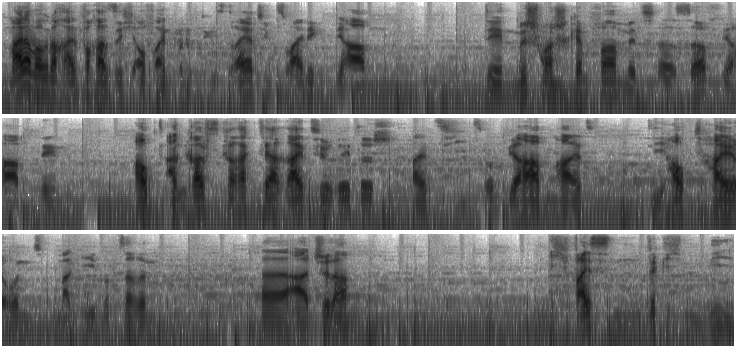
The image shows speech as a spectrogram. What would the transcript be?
meiner Meinung nach einfacher, sich auf ein vernünftiges Dreierteam zu einigen. Wir haben den Mischmaschkämpfer mit äh, Surf, wir haben den Hauptangreifscharakter rein theoretisch als Heat und wir haben halt die Hauptheil- und Magienutzerin äh, Argilla. Ich weiß wirklich nie,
